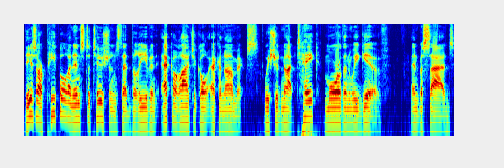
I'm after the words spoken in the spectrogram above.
these are people and institutions that believe in ecological economics. We should not take more than we give. And besides,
